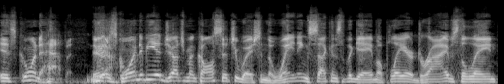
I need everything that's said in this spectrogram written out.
it's going to happen. There is Yeah. going to be a judgment call situation. The waning seconds of the game, a player drives the lane.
